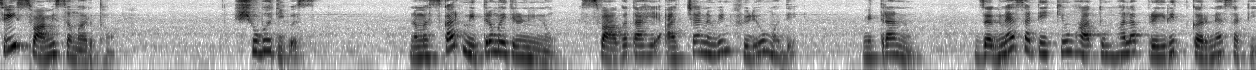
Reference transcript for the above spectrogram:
श्री स्वामी समर्थ. शुभ दिवस. नमस्कार मित्रमैत्रिणींनो स्वागत आहे आजच्या नवीन व्हिडिओमध्ये. मित्रांनो जगण्यासाठी किंवा तुम्हाला प्रेरित करण्यासाठी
